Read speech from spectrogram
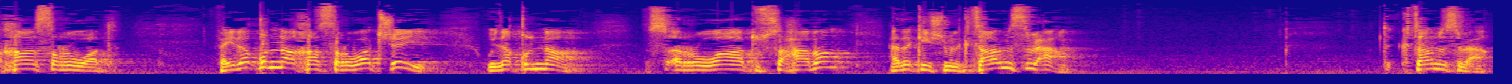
خاص الرواة فإذا قلنا خاص الرواة شيء وإذا قلنا الرواة والصحابة هذا كيشمل كتار من سبعة كتار من سبعة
